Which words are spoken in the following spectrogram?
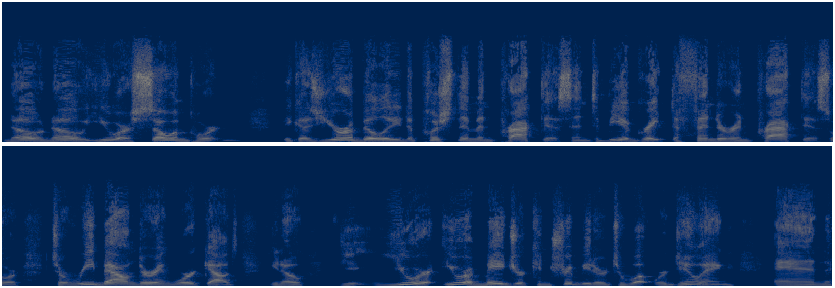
no, no, you are so important because your ability to push them in practice and to be a great defender in practice or to rebound during workouts, you know, you, you are you're a major contributor to what we're doing and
